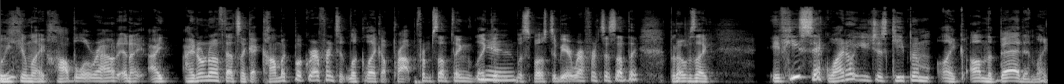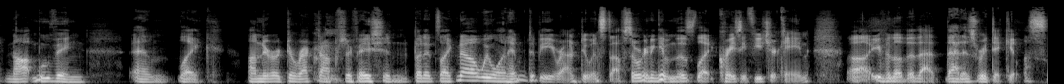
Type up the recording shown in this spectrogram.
Mm-hmm. he can like hobble around. And I, I, I don't know if that's like a comic book reference. It looked like a prop from something, like Yeah. it was supposed to be a reference to something, but I was like, if he's sick, why don't you just keep him like on the bed and like not moving and like under direct observation? But it's like, no, we want him to be around doing stuff. So we're going to give him this like crazy future cane, uh, even though that, that, that is ridiculous,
